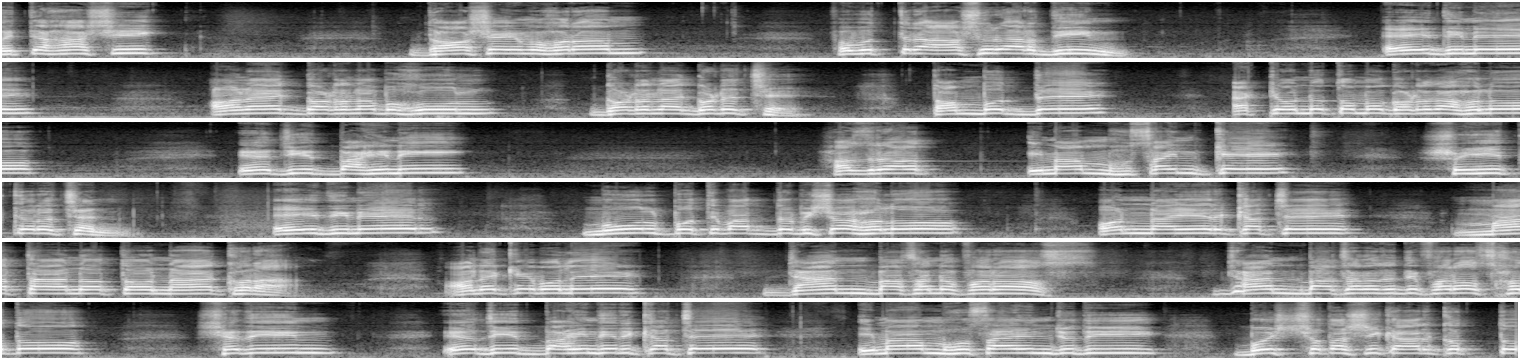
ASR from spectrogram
ঐতিহাসিক দশই মোহরম, পবিত্র আশুরার দিন। এই দিনে অনেক ঘটনাবহুল ঘটনা ঘটেছে। তম্মধ্যে একটি অন্যতম ঘটনা হলো এজিদ বাহিনী হজরত ইমাম হুসাইনকে শহীদ করেছেন। এই দিনের মূল প্রতিপাদ্য বিষয় হলো অন্যায়ের কাছে মাথা নত না করা। অনেকে বলে, যান বাঁচানো ফরস যান বাঁচানো যদি ফরস হতো, সেদিন এজিদ বাহিনীর কাছে ইমাম হুসাইন যদি বৈশ্যতা স্বীকার করত,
